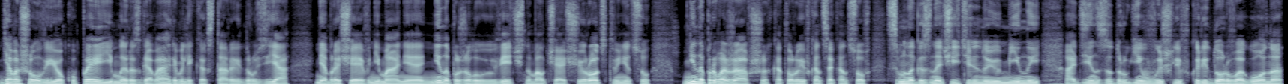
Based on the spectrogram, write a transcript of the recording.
я вошел в ее купе, и мы разговаривали, как старые друзья, не обращая внимания ни на пожилую вечно молчащую родственницу, ни на провожавших, которые, в конце концов, с многозначительной миной один за другим вышли в коридор вагона.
